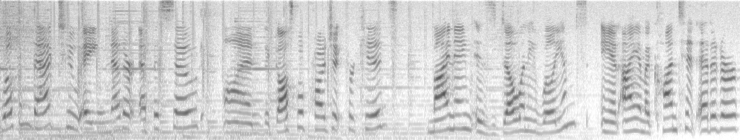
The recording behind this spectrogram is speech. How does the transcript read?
Welcome back to another episode on the Gospel Project for Kids. My name is Delaney Williams, and I am a content editor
